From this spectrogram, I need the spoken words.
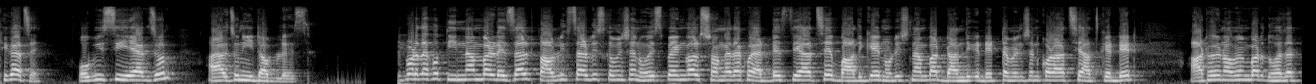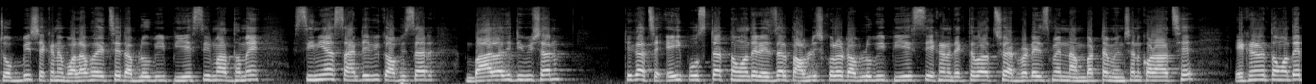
ঠিক আছে? ওবিসি এ একজন আর একজন ইডব্লিউএস এরপরে দেখো তিন number result public service commission West Bengal সঙ্গে দেখো অ্যাড্রেস দেওয়া আছে, বাঁদিকে নোটিশ নাম্বার ডান দিকে ডেটটা মেনশন করা আছে, আজকের ডেট আঠেরোই নভেম্বর দু হাজার চব্বিশ এখানে বলা হয়েছে ডাব্লিউবি পিএসসির মাধ্যমে senior scientific officer biology division ঠিক আছে? এই পোস্টার তোমাদের রেজাল্ট পাবলিশ করল ডাব্লিউবি পিএসসি এখানে দেখতে পাচ্ছ অ্যাডভার্টাইজমেন্ট নাম্বারটা মেনশন করা আছে। এখানে তোমাদের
